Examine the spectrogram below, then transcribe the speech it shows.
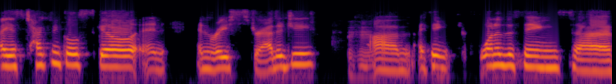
i guess technical skill and and race strategy mm-hmm. um, i think one of the things uh,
